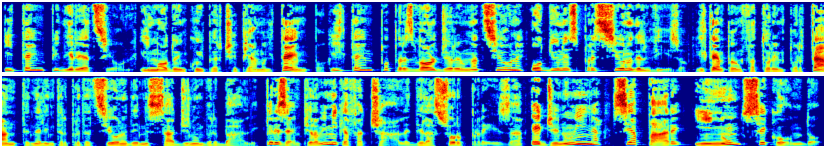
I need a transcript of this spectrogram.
i tempi di reazione, il modo in cui percepiamo il tempo, il tempo per svolgere un'azione o di un'espressione del viso. Il tempo è un fattore importante nell'interpretazione dei messaggi non verbali. Per esempio, la mimica facciale della sorpresa è genuina se appare in un secondo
